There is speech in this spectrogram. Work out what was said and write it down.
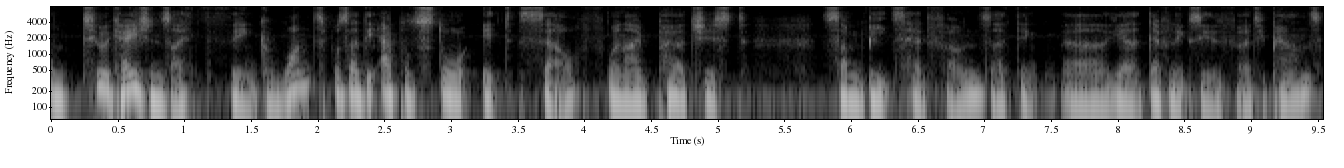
on two occasions, I think. Once was at the Apple Store itself when I purchased some Beats headphones. I think, uh, yeah, definitely exceeded thirty pounds.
